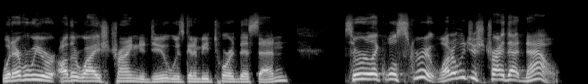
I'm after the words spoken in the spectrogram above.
whatever we were otherwise trying to do was going to be toward this end. So we are like, well, screw it. Why don't we just try that now?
